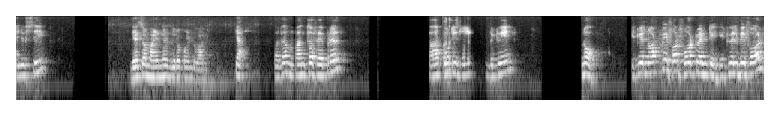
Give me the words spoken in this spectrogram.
Can you see? Yes, sir, minus 0.1. Yeah, for the month of April, our port is lying between. No, it will not be for 420. It will be for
